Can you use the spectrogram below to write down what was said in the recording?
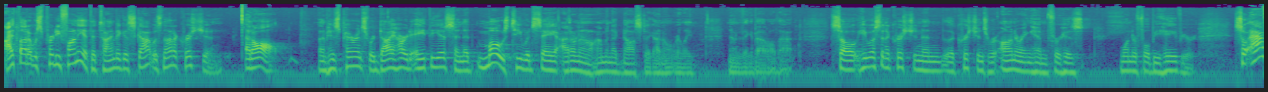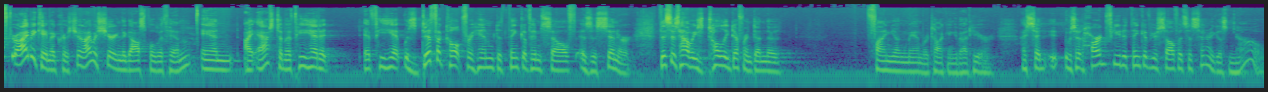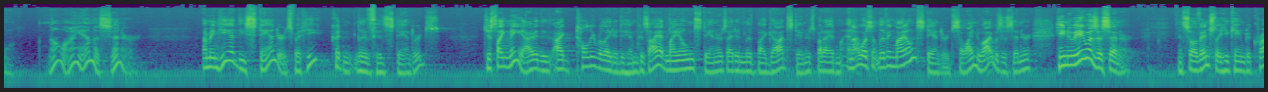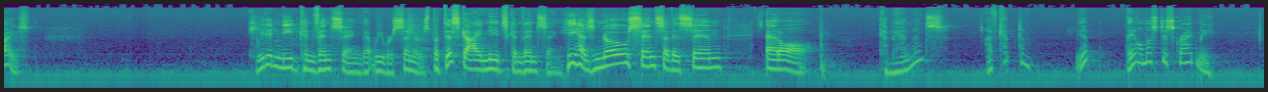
I thought it was pretty funny at the time because Scott was not a Christian at all. Um, his parents were diehard atheists, and at most he would say, I don't know, I'm an agnostic. I don't really know anything about all that. So he wasn't a Christian, and the Christians were honoring him for his wonderful behavior. So after I became a Christian, I was sharing the gospel with him, and I asked him if he had it. If he had, was difficult for him to think of himself as a sinner, this is how he's totally different than the fine young man we're talking about here. I said, Was it hard for you to think of yourself as a sinner? He goes, No, no, I am a sinner. I mean, he had these standards, but he couldn't live his standards. Just like me, I, I totally related to him because I had my own standards. I didn't live by God's standards, but I had, my, and I wasn't living my own standards. So I knew I was a sinner. He knew he was a sinner, and so eventually he came to Christ. We didn't need convincing that we were sinners, but this guy needs convincing. He has no sense of his sin at all. Commandments? I've kept them. Yep, they almost describe me.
